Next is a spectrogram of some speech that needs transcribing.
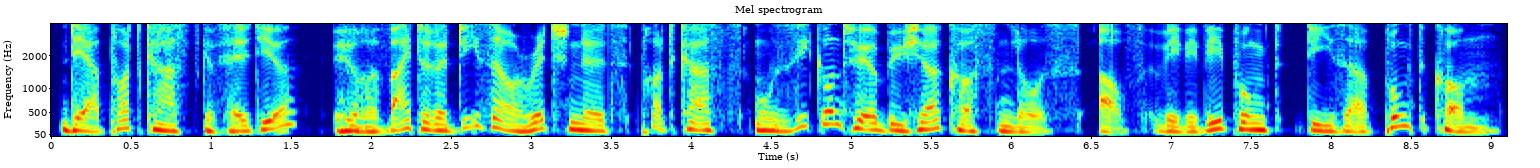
Der Podcast gefällt dir? Höre weitere dieser Originals, Podcasts, Musik und Hörbücher kostenlos auf www.dieser.com.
